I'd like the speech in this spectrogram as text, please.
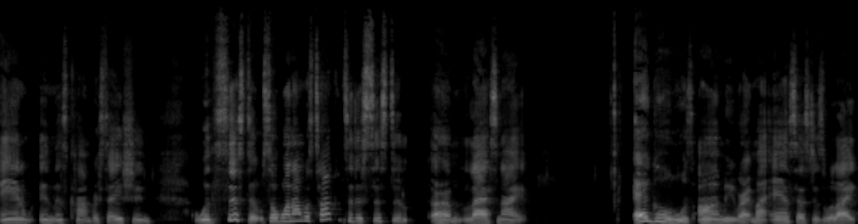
and in this conversation with sister. So when I was talking to the sister um, last night, Egun was on me, right? My ancestors were like,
